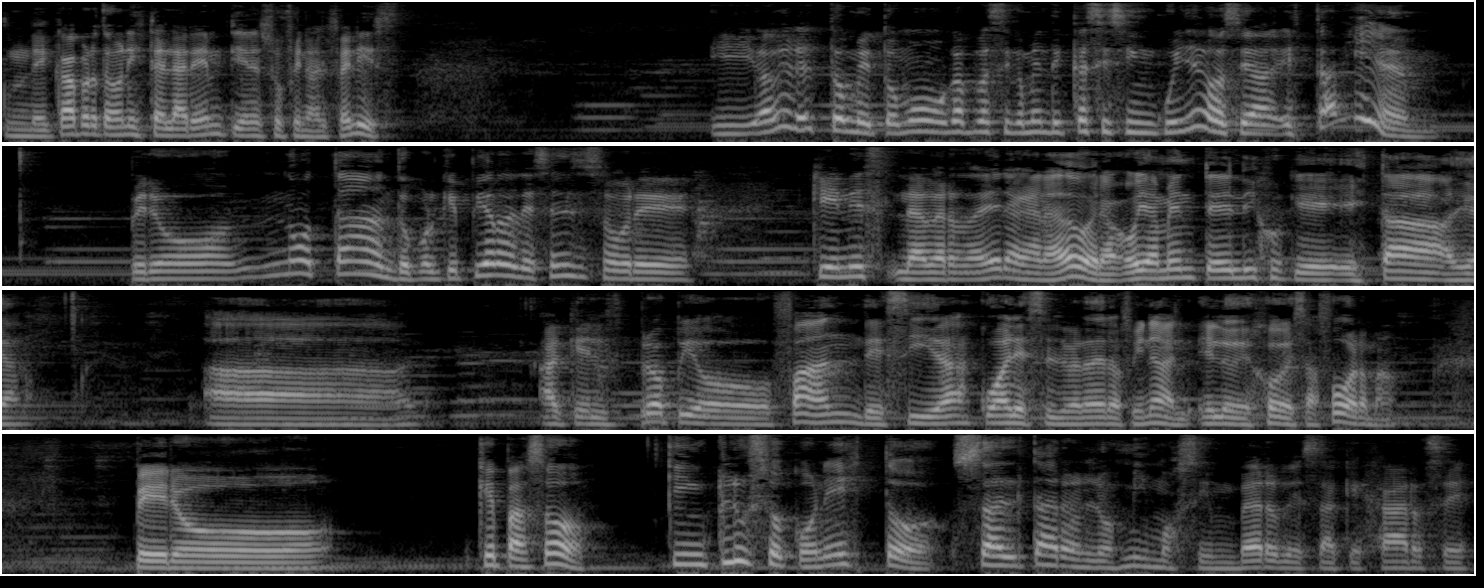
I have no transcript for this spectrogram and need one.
donde cada protagonista del harem tiene su final feliz. Y a ver, esto me tomó básicamente casi sin cuidado, o sea, está bien, pero no tanto, porque pierde la esencia sobre quién es la verdadera ganadora. Obviamente él dijo que está a, a que el propio fan decida cuál es el verdadero final. Él lo dejó de esa forma. Pero, ¿qué pasó? Que incluso con esto saltaron los mismos imberbes a quejarse,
